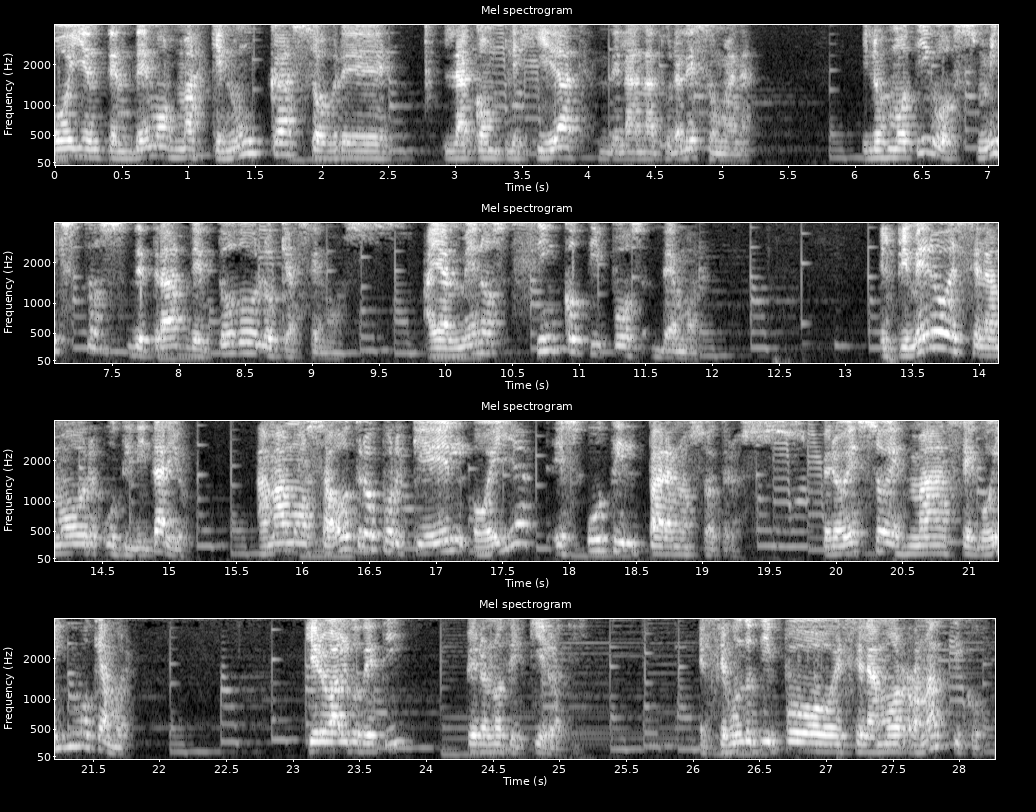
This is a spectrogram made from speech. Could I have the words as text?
Hoy entendemos más que nunca sobre la complejidad de la naturaleza humana y los motivos mixtos detrás de todo lo que hacemos. Hay al menos cinco tipos de amor. El primero es el amor utilitario. Amamos a otro porque él o ella es útil para nosotros. Pero eso es más egoísmo que amor. Quiero algo de ti, pero no te quiero a ti. El segundo tipo es el amor romántico.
